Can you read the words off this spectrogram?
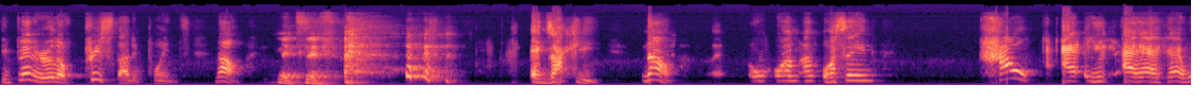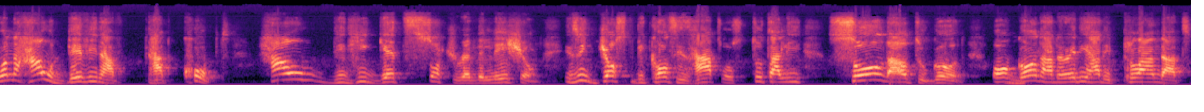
He played the role of priest at a point. Now, it's it. exactly. Now, I was saying, how I, you, I, I wonder how David have had coped. How did he get such revelation? Is it just because his heart was totally sold out to God, or God had already had a plan that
